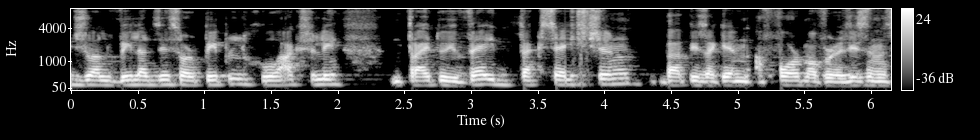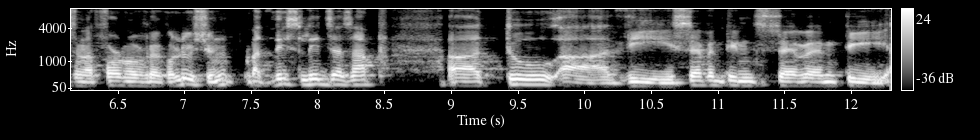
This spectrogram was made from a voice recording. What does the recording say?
individual villages or people who actually try to evade taxation that is again a form of resistance and a form of revolution. But this leads us up uh, to uh, the 1770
